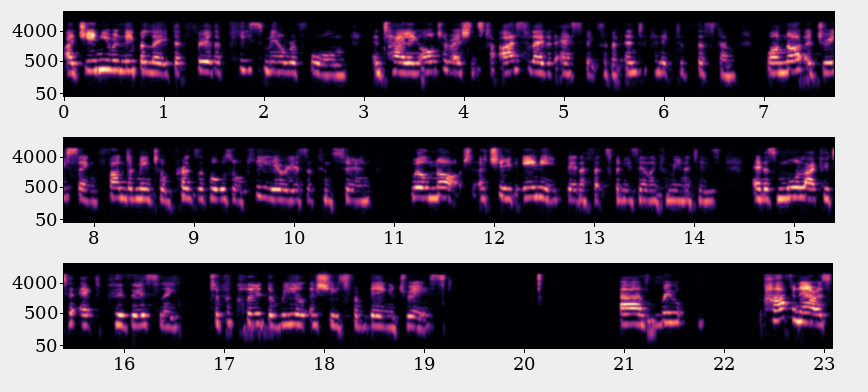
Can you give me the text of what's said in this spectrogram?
I genuinely believe that further piecemeal reform entailing alterations to isolated aspects of an interconnected system while not addressing fundamental principles or key areas of concern will not achieve any benefits for New Zealand communities and is more likely to act perversely to preclude the real issues from being addressed. Um, we, half an hour is,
